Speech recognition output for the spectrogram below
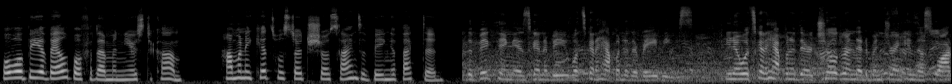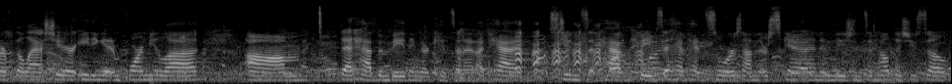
What will be available for them in years to come? How many kids will start to show signs of being affected? The big thing is going to be what's going to happen to their babies. You know, what's going to happen to their children that have been drinking this water for the last year, eating it in formula, um, that have been bathing their kids in it. I've had students that have babies that have had sores on their skin and lesions and health issues. So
